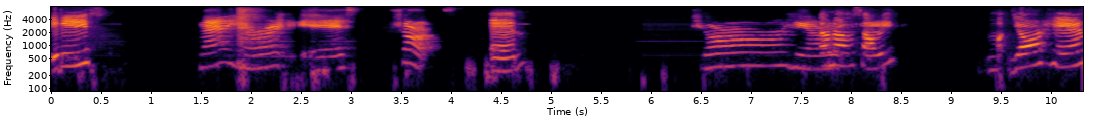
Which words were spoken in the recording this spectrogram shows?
it is? My hair is short. and? Your hair no no sorry. Your hair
